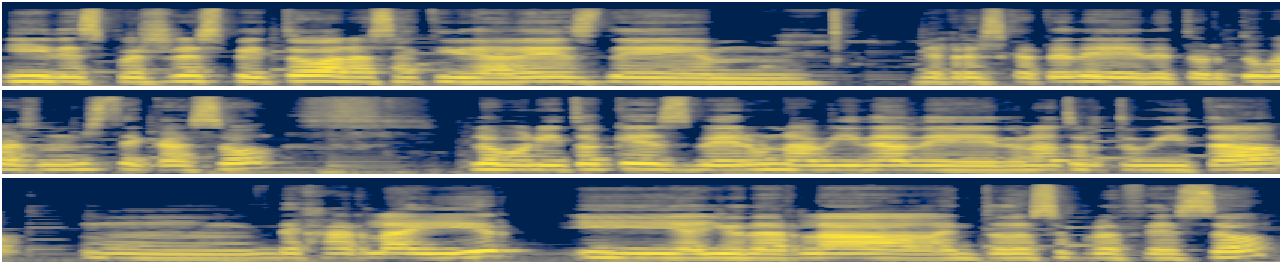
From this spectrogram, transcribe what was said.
Y después respeto a las actividades de, del rescate de, tortugas. En este caso, lo bonito que es ver una vida de, una tortuguita, mm, dejarla ir y ayudarla en todo su proceso.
